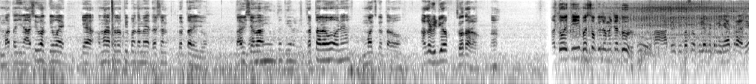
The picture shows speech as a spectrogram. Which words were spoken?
માતાજીના આશીર્વાદ કહેવાય કે અમારા તરફથી પણ તમે દર્શન કરતા રહેજો. તો આવી સેવા કરતા રહો અને મોજ કરતા રહો. આગળ વીડિયો જોતા રહો. અધોઈથી બસો કિલોમીટર દૂર. હા આદોઈથી બસો કિલોમીટરની યાત્રા છે.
